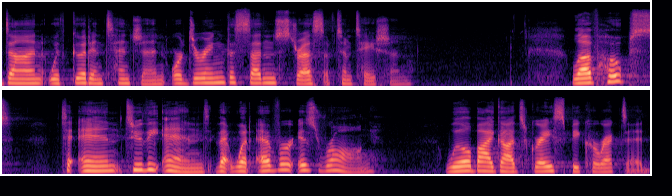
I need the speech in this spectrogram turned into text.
done with good intention or during the sudden stress of temptation. Love hopes to end to the end that whatever is wrong will by God's grace be corrected,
